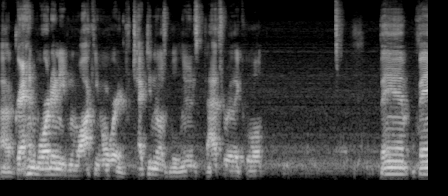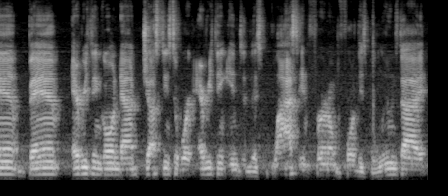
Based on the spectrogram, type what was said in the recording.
Uh, Grand Warden even walking over and protecting those balloons. That's really cool. Bam, bam, bam. Everything going down. Just needs to work everything into this last Inferno before these balloons die.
